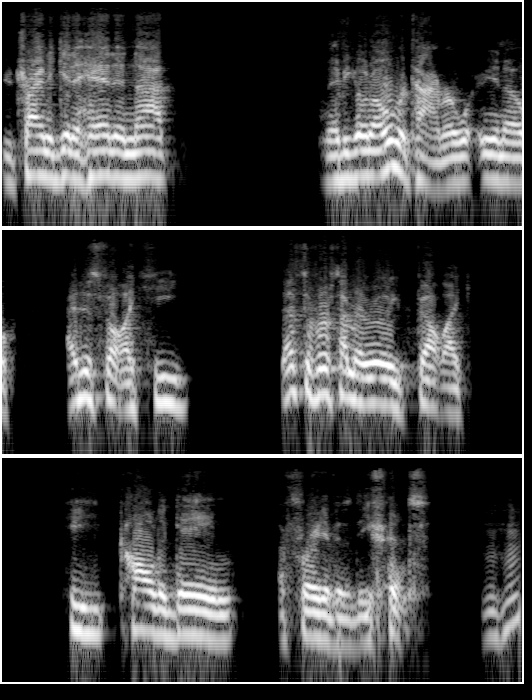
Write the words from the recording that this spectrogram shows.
you're trying to get ahead and not maybe go to overtime or you know I just felt like he that's the first time I really felt like he called a game afraid of his defense. Mm-hmm.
